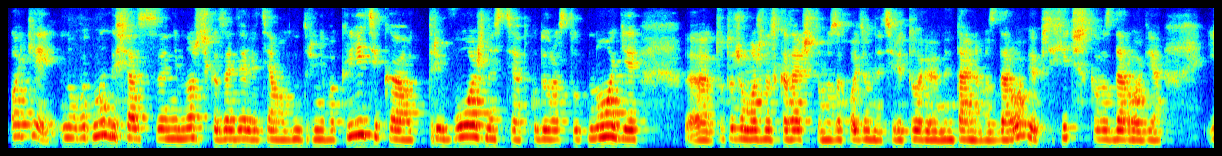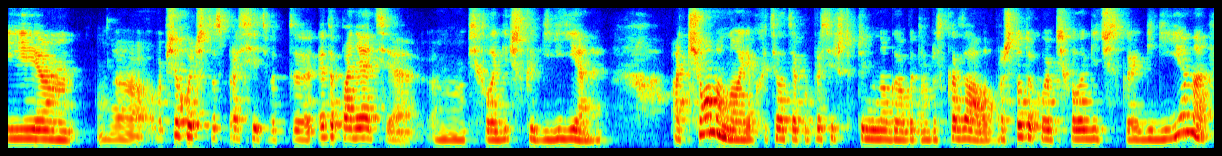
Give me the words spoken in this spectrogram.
Окей, ну вот мы сейчас немножечко задели тему внутреннего критика, тревожности, откуда растут ноги. Э, тут уже можно сказать, что мы заходим на территорию ментального здоровья, психического здоровья. И э, вообще хочется спросить, вот э, это понятие психологической гигиены, о чем оно? Я бы хотела тебя попросить, чтобы ты немного об этом рассказала. Про что такое психологическая гигиена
